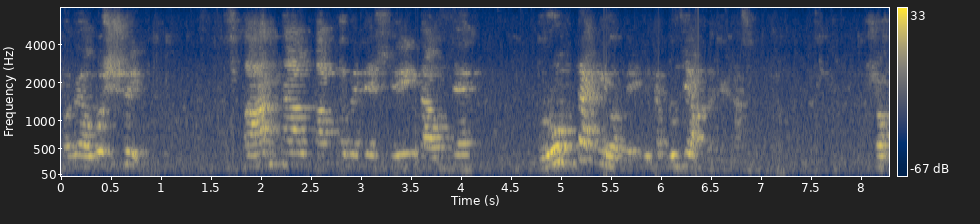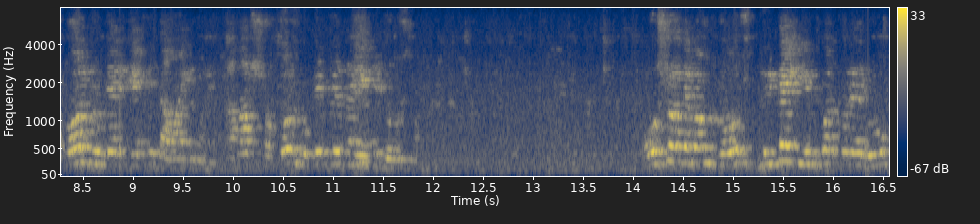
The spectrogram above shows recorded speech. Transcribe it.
তবে অবশ্যই স্থান, কাল, পাত্র ভেদে সেই দাওয়াতের রূপটা কি হবে, এটা বুঝে আমাদেরকে কাজ করতে হবে। সকল রোগের একই দাওয়াই নয়, আবার সকল রোগের জন্য একটি ডোজ নয়। ঔষধ এবং ডোজ দুইটাই নির্ভর করে রোগ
